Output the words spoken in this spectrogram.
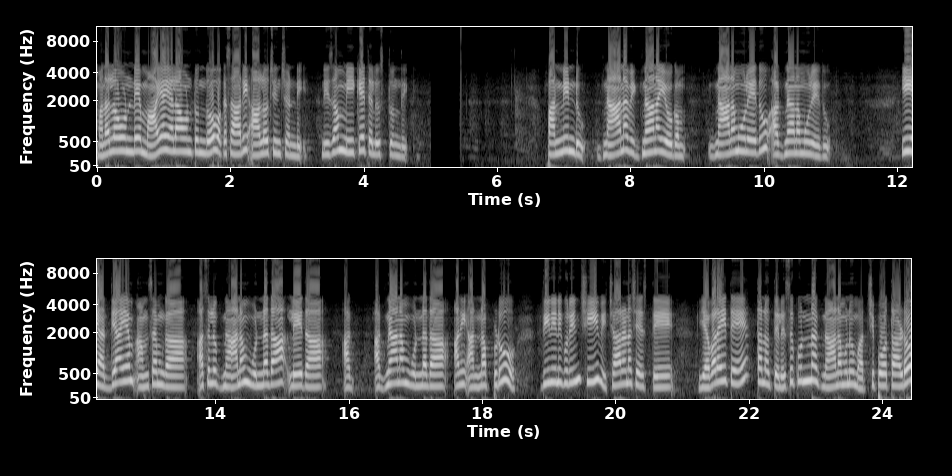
మనలో ఉండే మాయ ఎలా ఉంటుందో ఒకసారి ఆలోచించండి. నిజం మీకే తెలుస్తుంది. పన్నెండు. జ్ఞాన విజ్ఞాన యోగం. జ్ఞానము లేదు అజ్ఞానము లేదు. ఈ అధ్యాయం అంశంగా అసలు జ్ఞానం ఉన్నదా లేదా అజ్ఞానం ఉన్నదా అని అన్నప్పుడు దీనిని గురించి విచారణ చేస్తే ఎవరైతే తను తెలుసుకున్న జ్ఞానమును మర్చిపోతాడో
